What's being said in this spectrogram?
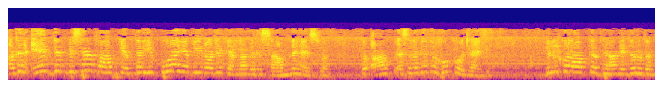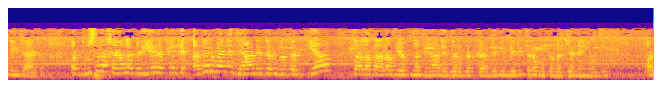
اگر ایک دن بھی صرف آپ کے اندر یہ پورا یقین ہو جائے کہ اللہ میرے سامنے ہے اس وقت، تو آپ ایسے لگے کہ ہک ہو جائیں گے۔ بالکل آپ کا دھیان ادھر ادھر نہیں جائے گا۔ اور دوسرا خیال اگر یہ رکھے کہ اگر میں نے دھیان ادھر ادھر کیا، تو اللہ تعالیٰ بھی اپنا دھیان ادھر ادھر کر دیں گے۔ میری طرح متوجہ نہیں ہوں گے۔ اور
